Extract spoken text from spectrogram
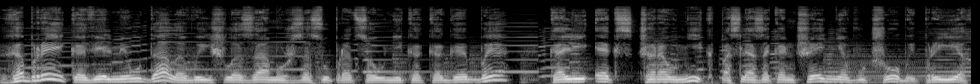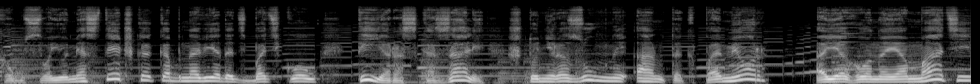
Габрэйка вельмі ўдала выйшла замуж за супрацоўніка КГБ, Калі экс-чараўнік пасля заканчэння вучобы прыехаў у сваё мястэчка, каб наведаць бацькоў, тыя расказалі, што неразумны антак памёр, а ягоная маці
